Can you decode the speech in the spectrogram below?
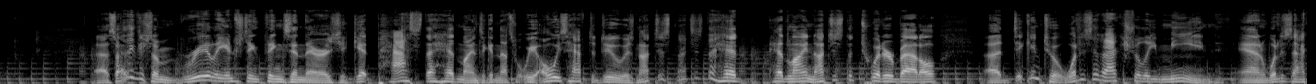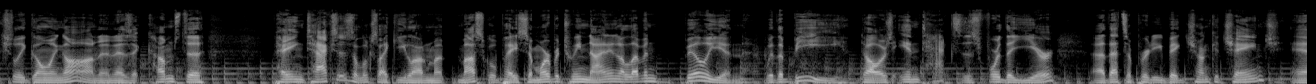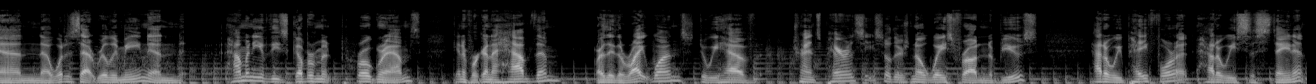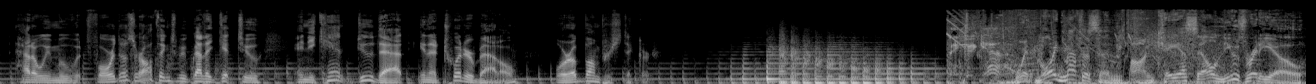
Uh, so I think there's some really interesting things in there as you get past the headlines. Again, that's what we always have to do is not just not just the head headline, not just the Twitter battle. Uh, dig into it. What does it actually mean, and what is actually going on? And as it comes to paying taxes, it looks like Elon Musk will pay somewhere between nine and eleven billion with a B dollars in taxes for the year. Uh, that's a pretty big chunk of change. And uh, what does that really mean? And how many of these government programs, and if we're going to have them, are they the right ones? Do we have transparency so there's no waste, fraud, and abuse? How do we pay for it? How do we sustain it? How do we move it forward? Those are all things we've got to get to, and you can't do that in a Twitter battle or a bumper sticker. Think again with Boyd Matheson on KSL News Radio.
